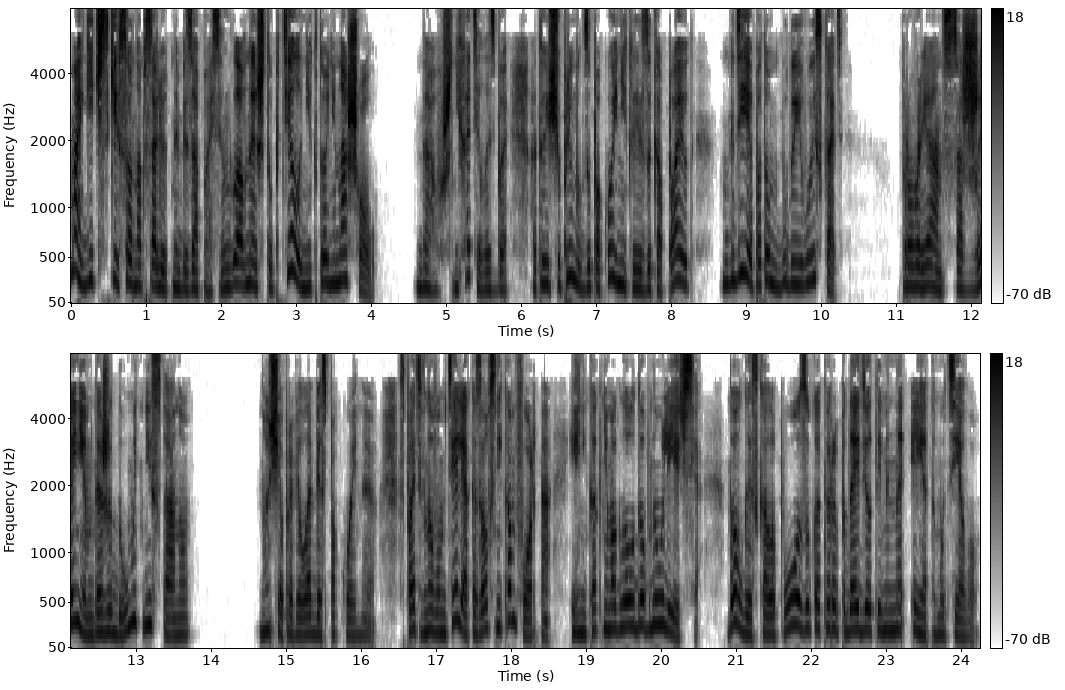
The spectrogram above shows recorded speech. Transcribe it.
Магический сон абсолютно безопасен, главное, чтобы тело никто не нашел. Да уж, не хотелось бы, а то еще примут за покойника и закопают. Где я потом буду его искать? Про вариант с сожжением даже думать не стану. Ночь я провела беспокойную. Спать в новом теле оказалось некомфортно. Я никак не могла удобно улечься. Долго искала позу, которая подойдет именно этому телу.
